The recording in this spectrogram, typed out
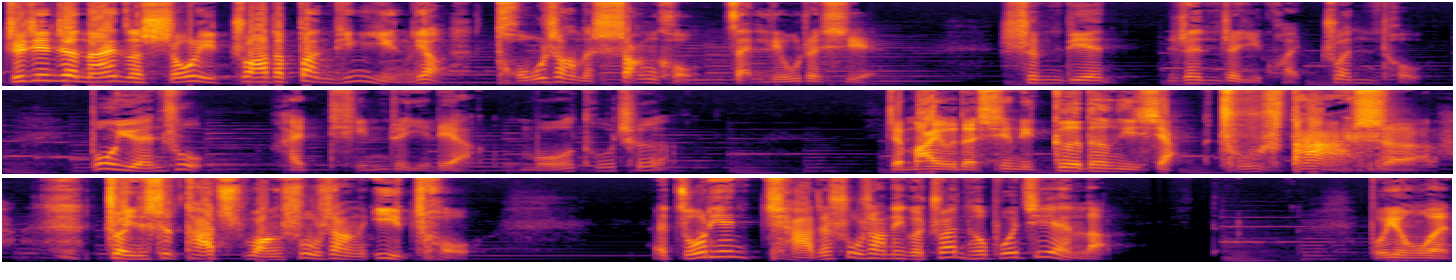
只见这男子手里抓着半瓶饮料，头上的伤口在流着血，身边扔着一块砖头。不远处还停着一辆摩托车，这马友的心里咯噔一下，出大事了。准是他往树上一瞅，昨天卡在树上那个砖头不见了。不用问，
